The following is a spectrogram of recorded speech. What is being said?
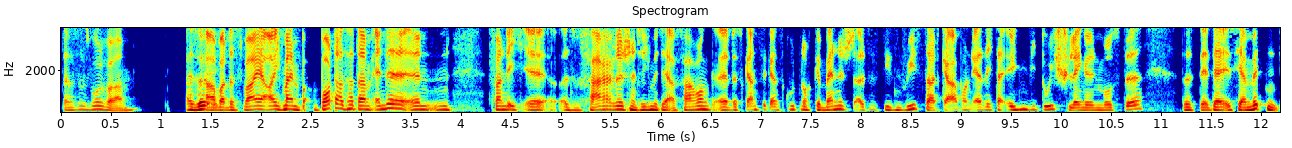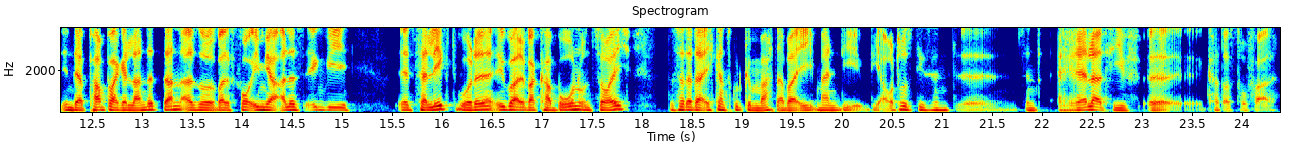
das ist wohl wahr. Also, aber das war ja auch, ich meine, Bottas hat am Ende, äh, fand ich, äh, also fahrerisch natürlich mit der Erfahrung, äh, das Ganze ganz gut noch gemanagt, als es diesen Restart gab und er sich da irgendwie durchschlängeln musste. Das, der, der ist ja mitten in der Pampa gelandet dann, also weil vor ihm ja alles irgendwie äh, zerlegt wurde, überall war Carbon und Zeug. Das hat er da echt ganz gut gemacht, aber ich meine, die, die Autos, die sind, äh, sind relativ äh, katastrophal.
